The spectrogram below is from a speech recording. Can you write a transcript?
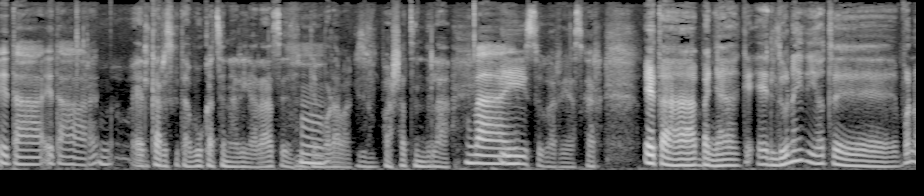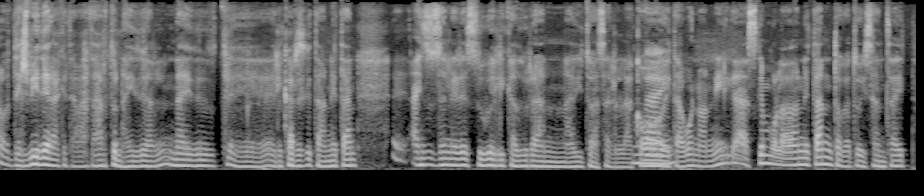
eta, eta, Elkarrezketa bukatzen ari gara, ez hmm. denbora bak, pasatzen dela, bai. izugarri azkar. Eta, baina, eldu nahi diote, bueno, desbiderak eta bat hartu nahi, nahi dut elkarrezketa honetan, eh, hain zuzen ere zu elikaduran aditu azarelako, bai. eta, bueno, ni azken bola honetan tokatu izan zait,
